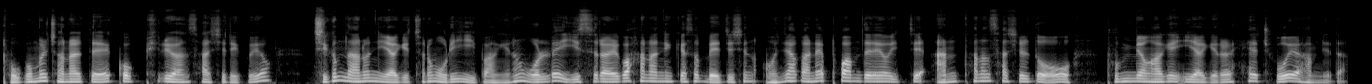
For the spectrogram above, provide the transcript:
복음을 전할 때꼭 필요한 사실이고요. 지금 나눈 이야기처럼 우리 이방인은 원래 이스라엘과 하나님께서 맺으신 언약 안에 포함되어 있지 않다는 사실도 분명하게 이야기를 해 주어야 합니다.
